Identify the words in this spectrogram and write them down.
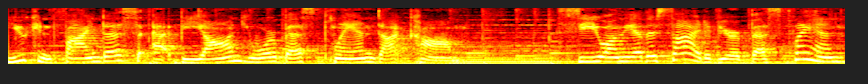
You can find us at beyondyourbestplan.com. See you on the other side of your best plan.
